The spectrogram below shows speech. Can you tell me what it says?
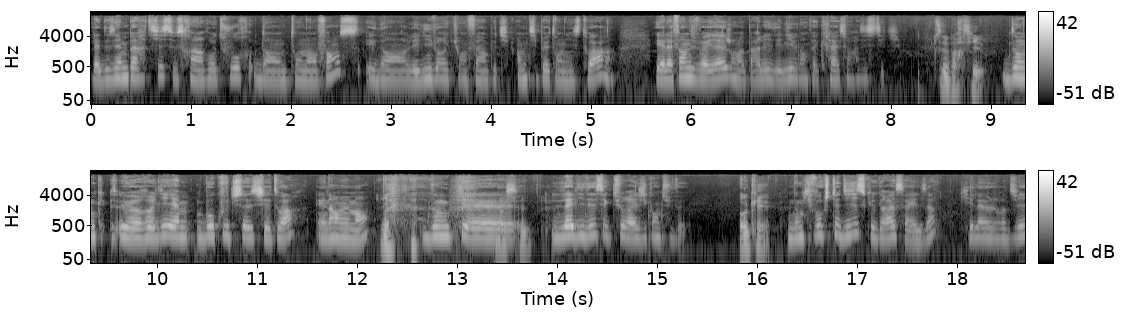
La deuxième partie, ce sera un retour dans ton enfance et dans les livres qui ont fait un petit, un petit peu ton histoire. Et à la fin du voyage, on va parler des livres dans ta création artistique. C'est parti. Donc, euh, Relier aime beaucoup de choses chez toi, énormément. Donc, euh, là, l'idée, c'est que tu réagis quand tu veux. Ok. Donc, il faut que je te dise que grâce à Elsa, qui est là aujourd'hui,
